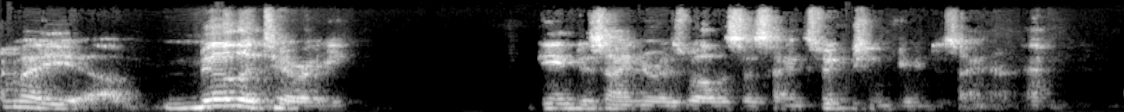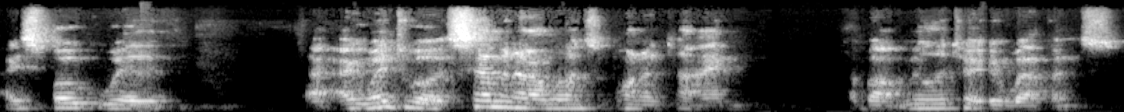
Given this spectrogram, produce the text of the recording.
I'm a uh, military game designer as well as a science fiction game designer, and I spoke with. I went to a seminar once upon a time about military weapons.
